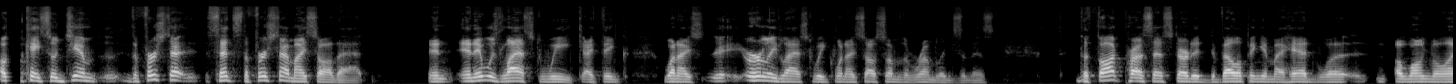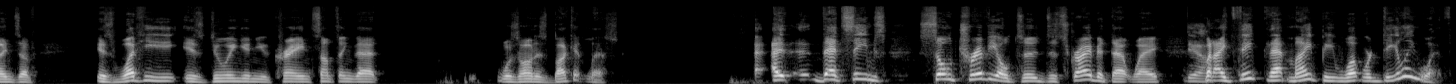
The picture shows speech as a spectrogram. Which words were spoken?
Okay, so Jim, the first time since the first time I saw that and and it was last week i think when i early last week when i saw some of the rumblings of this the thought process started developing in my head was along the lines of is what he is doing in ukraine something that was on his bucket list I, that seems so trivial to describe it that way yeah. but i think that might be what we're dealing with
